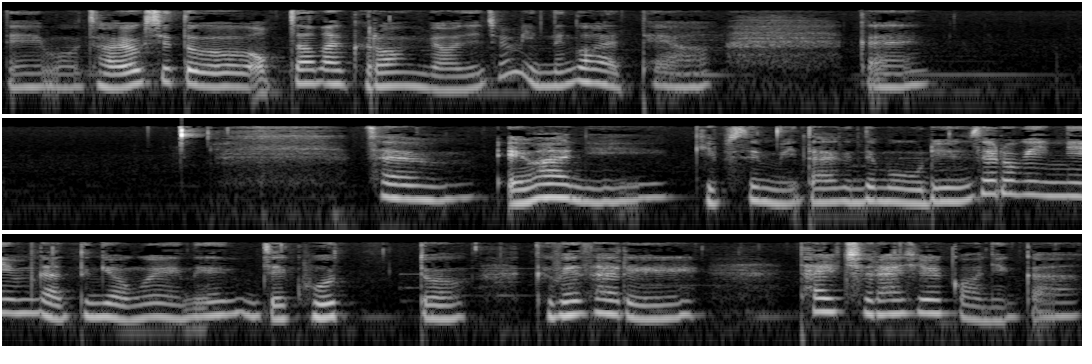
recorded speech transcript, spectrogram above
네, 뭐, 저 역시도 없잖아 그런 면이 좀 있는 것 같아요. 그러니까, 참 애환이 깊습니다. 근데 뭐 우리 윤세록이님 같은 경우에는 이제 곧 또 그 회사를 탈출하실 거니까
